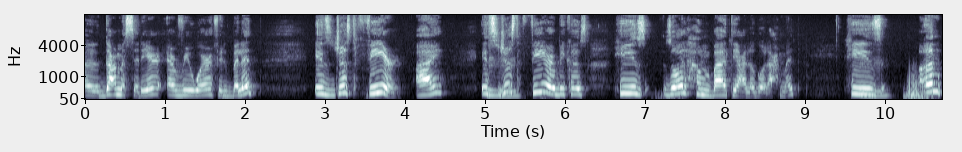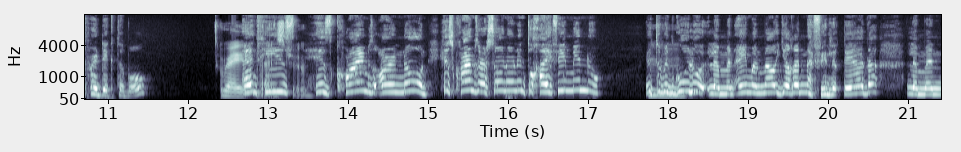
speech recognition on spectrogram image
دعم السريع everywhere في البلد is just fear I it's mm-hmm. just fear because he's زول همباتي على قول أحمد He's mm-hmm. unpredictable. Right. And he's his crimes are known. His crimes are so known انتوا خايفين منه. انتوا mm-hmm. بتقولوا لما ايمن ماو جا غنى في القياده لما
